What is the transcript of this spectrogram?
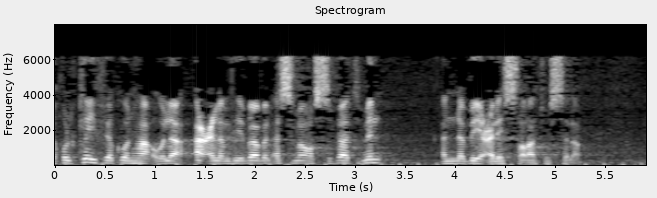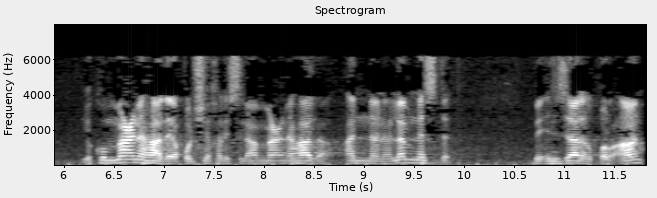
يقول كيف يكون هؤلاء أعلم في باب الأسماء والصفات من النبي عليه الصلاة والسلام؟ يكون معنى هذا يقول شيخ الإسلام معنى هذا أننا لم نزدد بإنزال القرآن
